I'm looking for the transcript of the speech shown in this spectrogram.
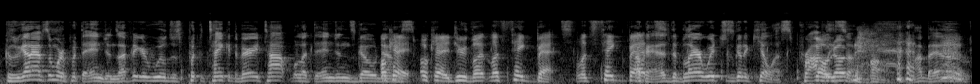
Because we gotta have somewhere to put the engines. I figured we'll just put the tank at the very top. We'll let the engines go down. Okay, this- okay, dude. Let, let's take bets. Let's take bets. Okay, the Blair Witch is gonna kill us. Probably no, so. no. Oh, my bad.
